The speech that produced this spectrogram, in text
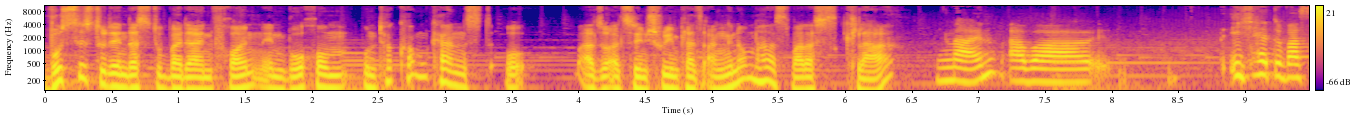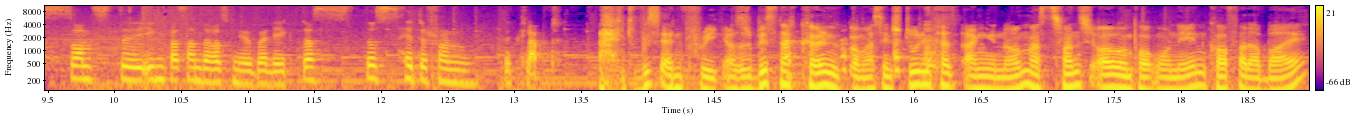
Wusstest du denn, dass du bei deinen Freunden in Bochum unterkommen kannst? also als du den Studienplatz angenommen hast, war das klar? Nein, aber ich hätte was sonst äh, irgendwas anderes mir überlegt. Das, das hätte schon geklappt. Du bist ja ein Freak. Also du bist nach Köln gekommen, hast den Studienplatz angenommen, hast 20 Euro im Portemonnaie, einen Koffer dabei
